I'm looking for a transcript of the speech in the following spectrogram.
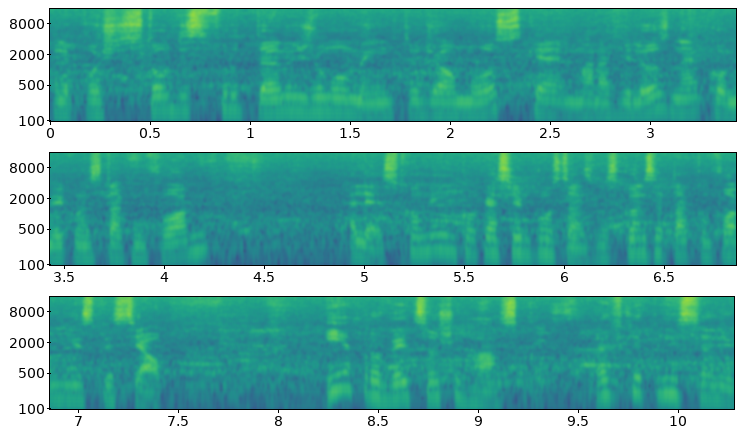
Falei, poxa, estou desfrutando de um momento de almoço, que é maravilhoso, né? Comer quando você está com fome. Aliás, comer em qualquer circunstância, mas quando você está com fome em especial. E aproveite seu churrasco. Eu fiquei pensando,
